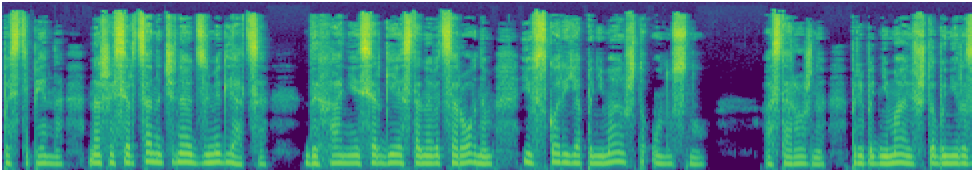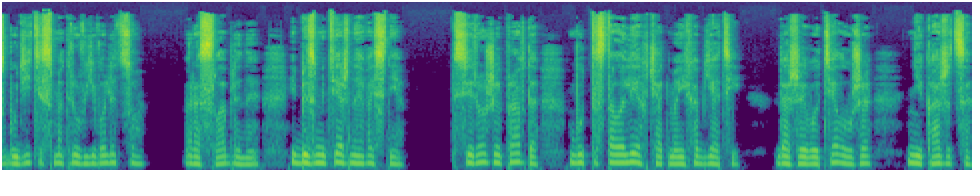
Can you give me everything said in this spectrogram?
Постепенно наши сердца начинают замедляться. Дыхание Сергея становится ровным, и вскоре я понимаю, что он уснул. Осторожно приподнимаюсь, чтобы не разбудить, и смотрю в его лицо. Расслабленное и безмятежное во сне. Сережа и правда будто стало легче от моих объятий. Даже его тело уже не кажется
